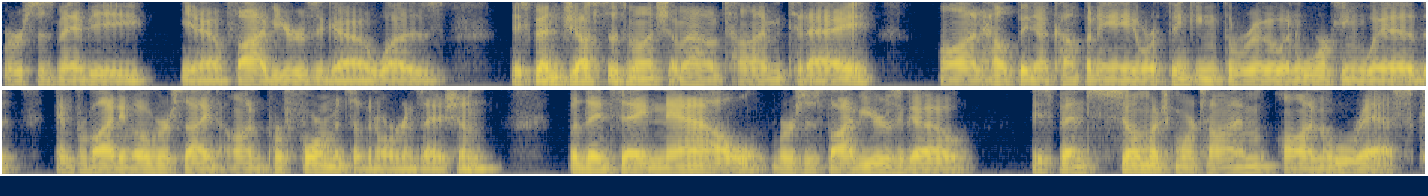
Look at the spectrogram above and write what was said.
versus maybe you know five years ago was they spend just as much amount of time today on helping a company or thinking through and working with and providing oversight on performance of an organization. But they'd say now versus five years ago, they spend so much more time on risk.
